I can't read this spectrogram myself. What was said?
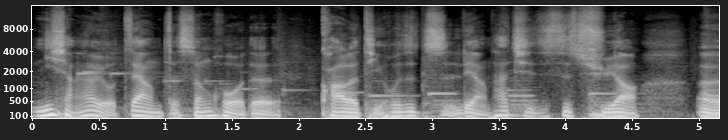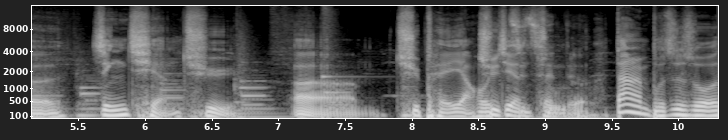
你想要有这样的生活的。quality 或是质量，它其实是需要呃金钱去呃去培养或建成的。当然不是说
